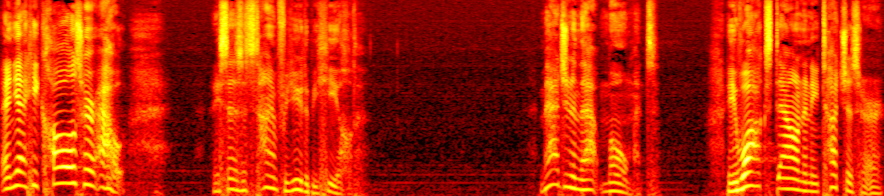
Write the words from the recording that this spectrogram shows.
And yet he calls her out he says, It's time for you to be healed. Imagine in that moment. He walks down and he touches her.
